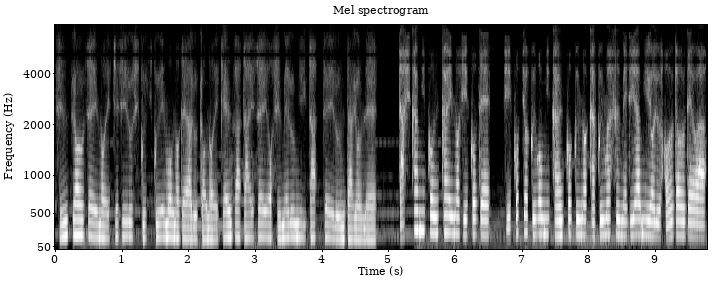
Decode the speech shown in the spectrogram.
信憑性の著しく低いものであるとの意見が体制を占めるに至っているんだよね。確かに今回の事故で、事故直後に韓国の各マスメディアによる報道では、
